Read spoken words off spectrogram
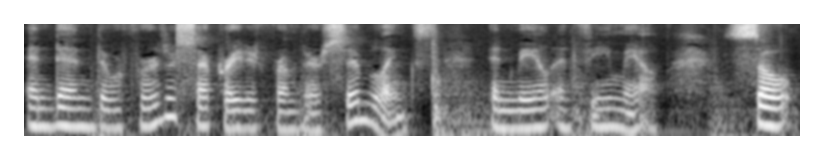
and then they were further separated from their siblings in male and female. So,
